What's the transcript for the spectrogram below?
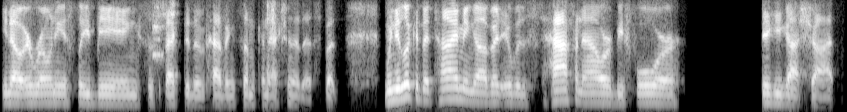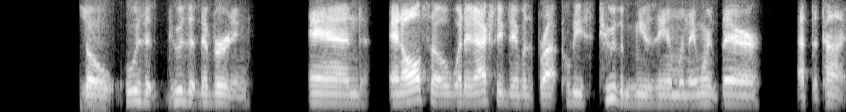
you know erroneously being suspected of having some connection to this. But when you look at the timing of it it was half an hour before biggie got shot. So who's it who's it diverting? And and also what it actually did was brought police to the museum when they weren't there at the time.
